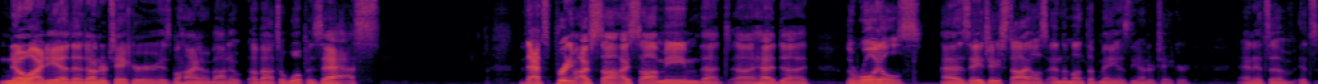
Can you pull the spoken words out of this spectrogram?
No idea that Undertaker is behind him about to, about to whoop his ass. That's pretty. I saw I saw a meme that uh, had uh, the Royals as AJ Styles and the month of May as the Undertaker, and it's a it's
